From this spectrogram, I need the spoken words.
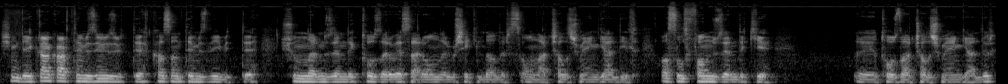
Şimdi ekran kart temizliğimiz bitti. Kasanın temizliği bitti. Şunların üzerindeki tozları vesaire onları bir şekilde alırız. Onlar çalışmaya engel değil. Asıl fanın üzerindeki e, tozlar çalışmaya engeldir.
